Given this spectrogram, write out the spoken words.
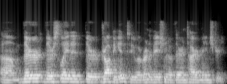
Um, they're they're slated. They're dropping into a renovation of their entire main street.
